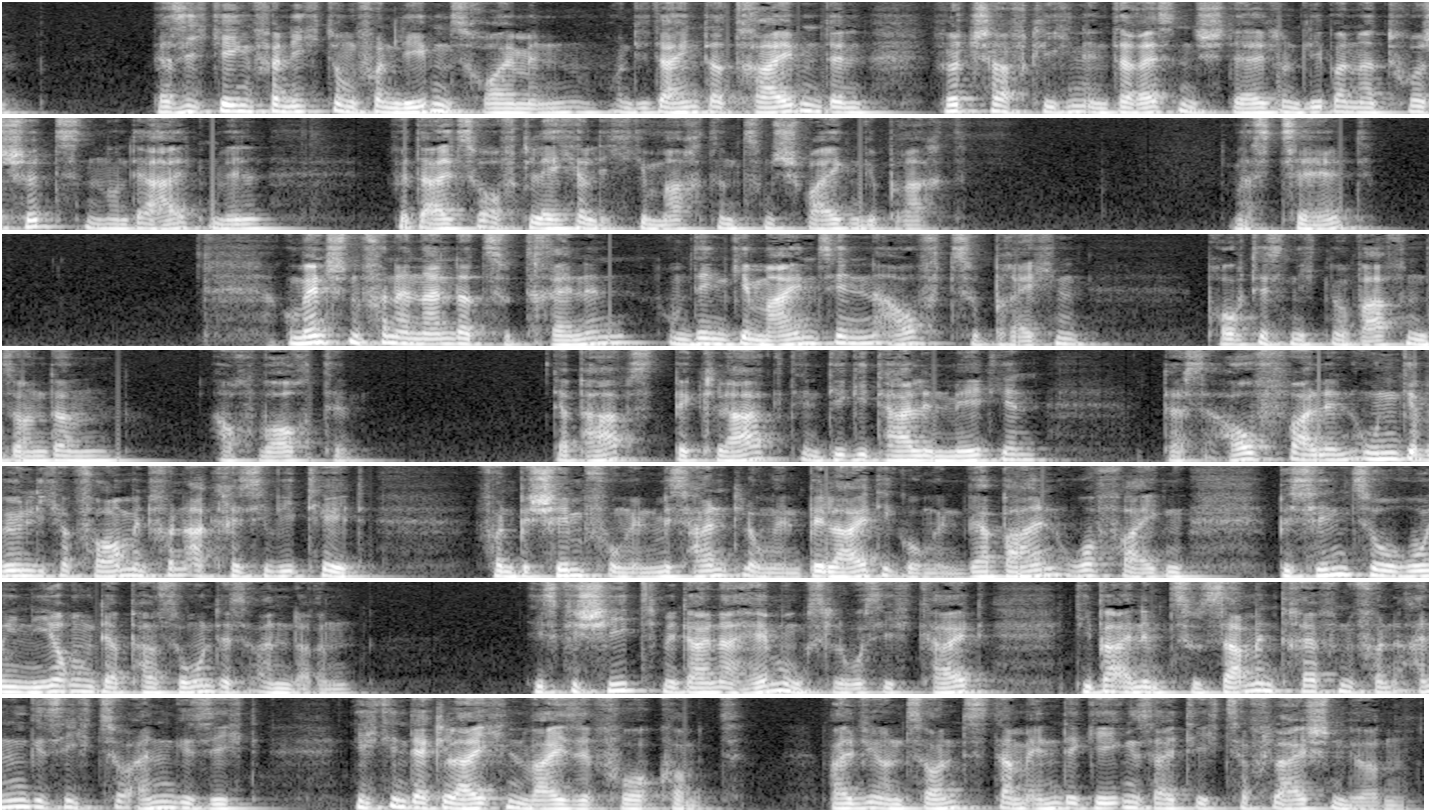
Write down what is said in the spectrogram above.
Wer sich gegen Vernichtung von Lebensräumen und die dahinter treibenden wirtschaftlichen Interessen stellt und lieber Natur schützen und erhalten will, wird allzu oft lächerlich gemacht und zum Schweigen gebracht. Was zählt? Um Menschen voneinander zu trennen, um den Gemeinsinn aufzubrechen, braucht es nicht nur Waffen, sondern auch Worte. Der Papst beklagt in digitalen Medien das Auffallen ungewöhnlicher Formen von Aggressivität, von Beschimpfungen, Misshandlungen, Beleidigungen, verbalen Ohrfeigen bis hin zur Ruinierung der Person des anderen. Dies geschieht mit einer Hemmungslosigkeit, die bei einem Zusammentreffen von Angesicht zu Angesicht nicht in der gleichen Weise vorkommt, weil wir uns sonst am Ende gegenseitig zerfleischen würden.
